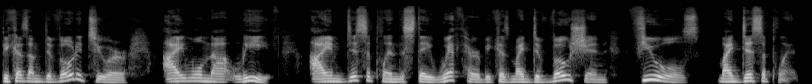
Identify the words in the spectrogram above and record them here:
because I'm devoted to her, I will not leave. I am disciplined to stay with her because my devotion fuels my discipline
